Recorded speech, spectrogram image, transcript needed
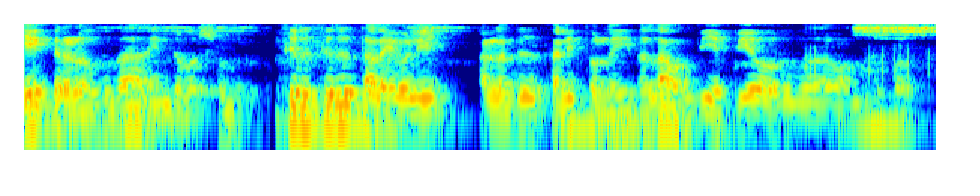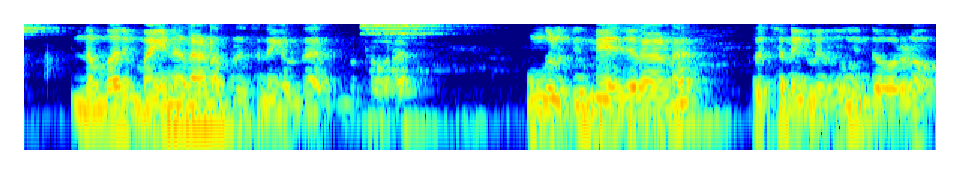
கேட்குற அளவுக்கு தான் இந்த வருஷம் இருக்கு. சிறு சிறு தலைவலி அல்லது சளி தொல்லை இதெல்லாம் வந்து எப்பயோ ஒரு தடவை வந்துருக்கோம். இந்த மாதிரி மைனரான பிரச்சனைகள் தான் இருக்குமே தவிர உங்களுக்கு மேஜரான பிரச்சனைகள் எதுவும் இந்த வருடம்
